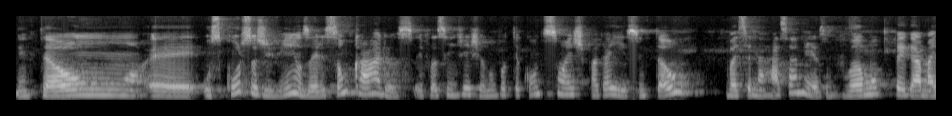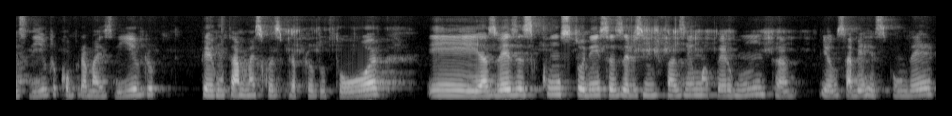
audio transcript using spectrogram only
Então, é, os cursos de vinhos, eles são caros. Ele falou assim, gente, eu não vou ter condições de pagar isso. Então, vai ser na raça mesmo. Vamos pegar mais livro, comprar mais livro, perguntar mais coisas para produtor. E, às vezes, com os turistas, eles me faziam uma pergunta e eu não sabia responder.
